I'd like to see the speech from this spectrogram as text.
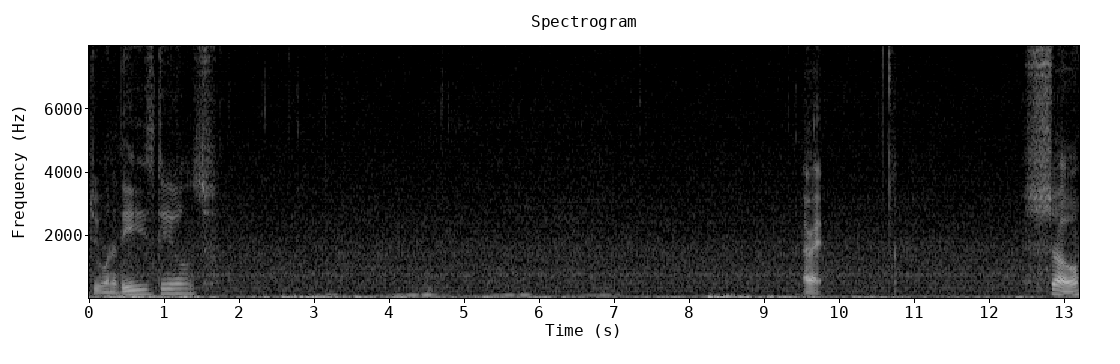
do one of these deals. Alright. So,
